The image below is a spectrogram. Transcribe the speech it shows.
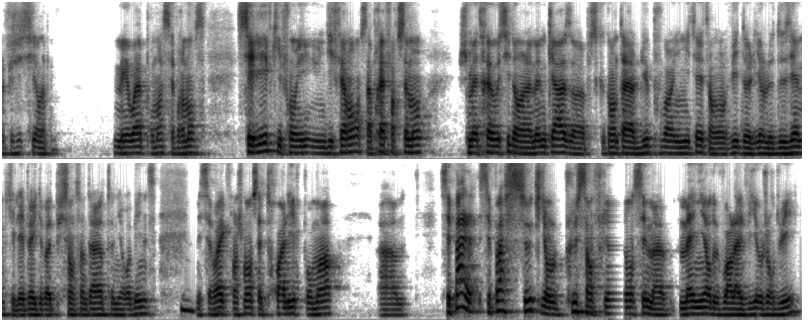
réfléchis si on a... Mais ouais, pour moi, c'est vraiment ces livres qui font une différence. Après, forcément, je mettrais aussi dans la même case, euh, parce que quand tu as lu Pouvoir illimité, tu as envie de lire le deuxième, qui est L'éveil de votre puissance intérieure de Tony Robbins. Mm. Mais c'est vrai que franchement, ces trois livres, pour moi, euh, ce n'est pas, pas ceux qui ont le plus influencé ma manière de voir la vie aujourd'hui,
